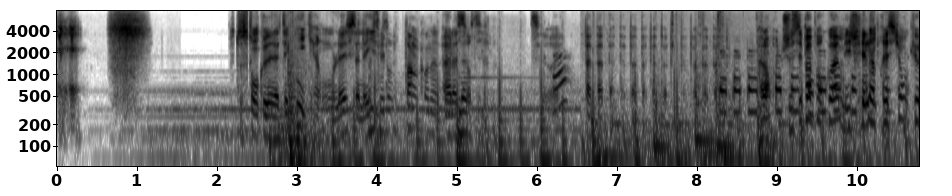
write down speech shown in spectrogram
De toute façon, on connaît la technique, hein. on laisse Anaïs à la sortie. C'est vrai. Alors, je sais pas pourquoi, mais j'ai l'impression que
